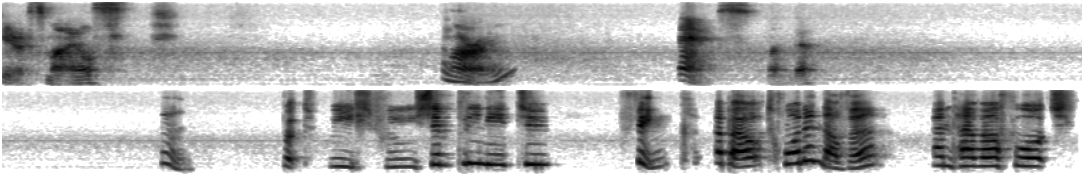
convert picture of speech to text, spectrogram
Kira smiles. All right. Thanks, Glinda. Hmm. But we, we simply need to think about one another and have our thoughts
